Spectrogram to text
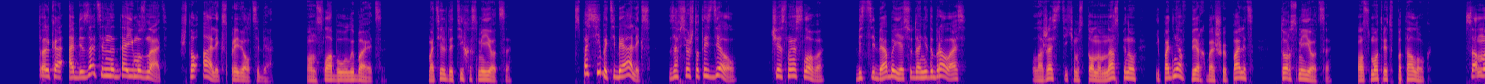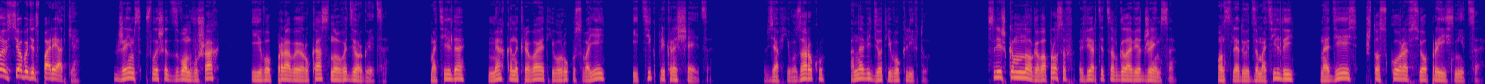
Только обязательно дай ему знать, что Алекс привел тебя». Он слабо улыбается. Матильда тихо смеется. «Спасибо тебе, Алекс, за все, что ты сделал. Честное слово, без тебя бы я сюда не добралась». Ложась с тихим стоном на спину и подняв вверх большой палец, Тор смеется. Он смотрит в потолок. Со мной все будет в порядке». Джеймс слышит звон в ушах, и его правая рука снова дергается. Матильда мягко накрывает его руку своей, и тик прекращается. Взяв его за руку, она ведет его к лифту. Слишком много вопросов вертится в голове Джеймса. Он следует за Матильдой, надеясь, что скоро все прояснится.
